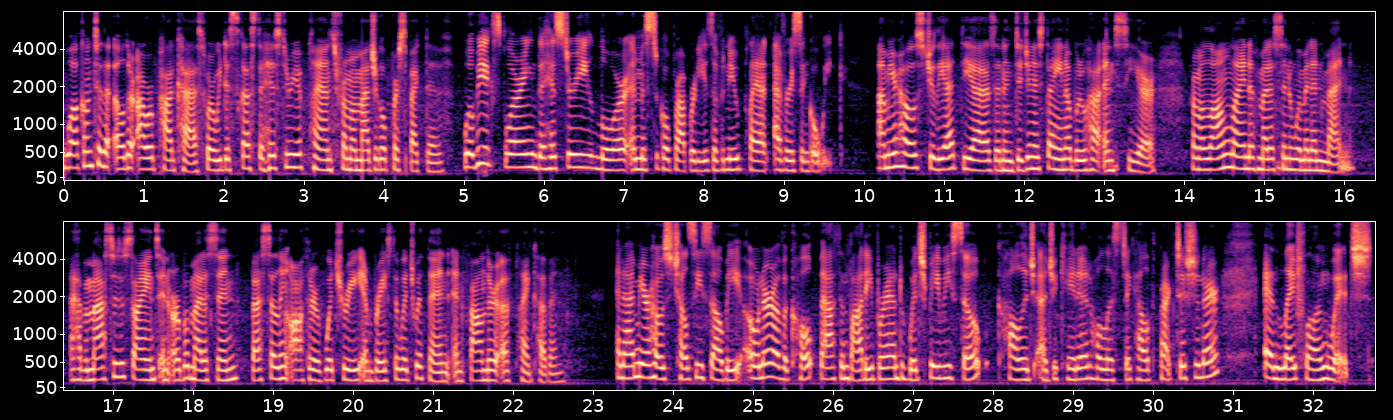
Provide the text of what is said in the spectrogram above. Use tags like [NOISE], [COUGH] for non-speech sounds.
Welcome to the Elder Hour podcast, where we discuss the history of plants from a magical perspective. We'll be exploring the history, lore, and mystical properties of a new plant every single week. I'm your host, Juliet Diaz, an indigenous Taino bruja and seer from a long line of medicine women and men. I have a master's of science in herbal medicine, best-selling author of Witchery, Embrace the Witch Within, and founder of Plant Coven. And I'm your host, Chelsea Selby, owner of occult bath and body brand Witch Baby Soap, college educated holistic health practitioner, and lifelong witch.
